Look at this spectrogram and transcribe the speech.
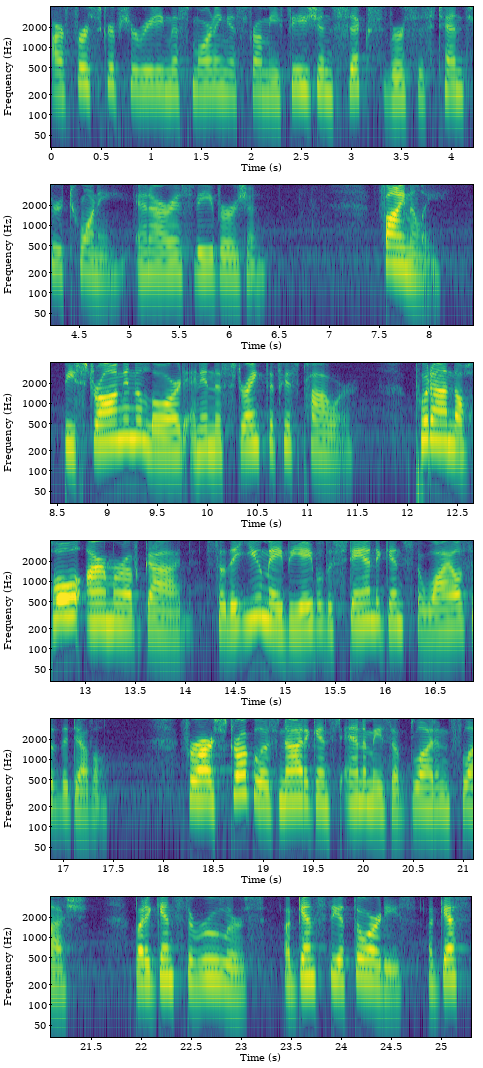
Our first scripture reading this morning is from Ephesians 6, verses 10 through 20, NRSV version. Finally, be strong in the Lord and in the strength of his power. Put on the whole armor of God, so that you may be able to stand against the wiles of the devil. For our struggle is not against enemies of blood and flesh, but against the rulers, against the authorities, against,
